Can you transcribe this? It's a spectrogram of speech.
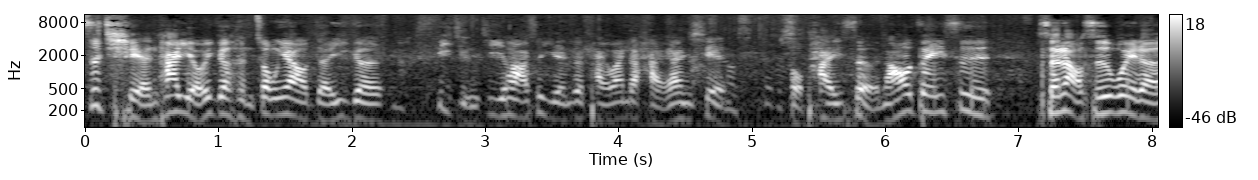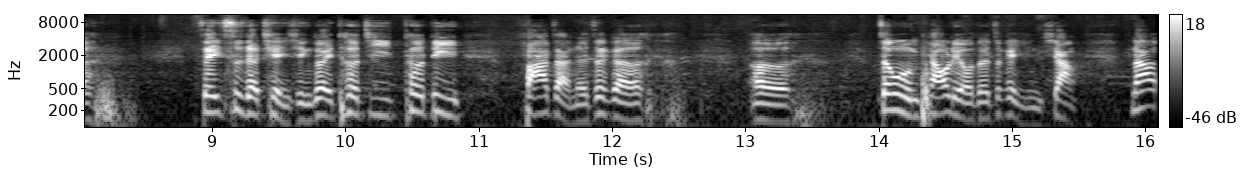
之前它有一个很重要的一个地景计划，是沿着台湾的海岸线所拍摄。然后这一次沈老师为了这一次的潜行队特技特地发展了这个呃征文漂流的这个影像。那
